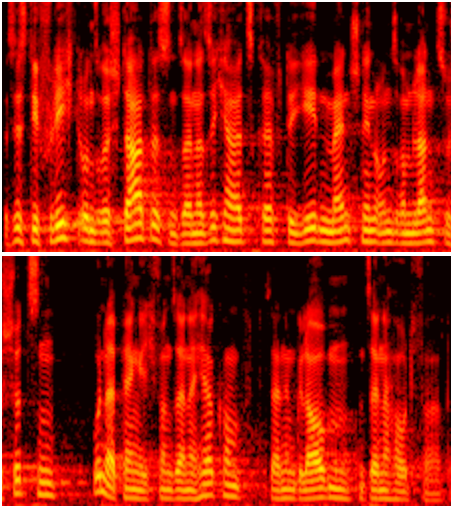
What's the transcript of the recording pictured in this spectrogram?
Es ist die Pflicht unseres Staates und seiner Sicherheitskräfte, jeden Menschen in unserem Land zu schützen unabhängig von seiner Herkunft, seinem Glauben und seiner Hautfarbe.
